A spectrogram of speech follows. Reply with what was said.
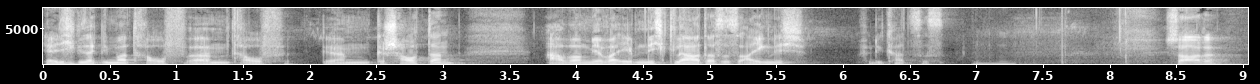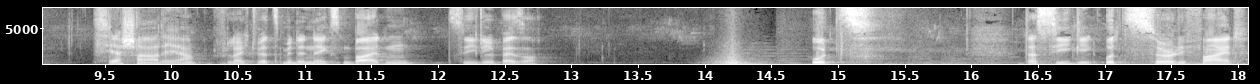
ehrlich gesagt immer drauf, ähm, drauf ähm, geschaut dann, aber mir war eben nicht klar, dass es eigentlich für die Katze ist. Schade. Sehr schade, ja. Vielleicht wird es mit den nächsten beiden Siegel besser. UTZ. Das Siegel UTZ Certified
